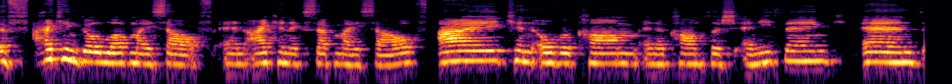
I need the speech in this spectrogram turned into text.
if I can go love myself and I can accept myself, I can overcome and accomplish anything. And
